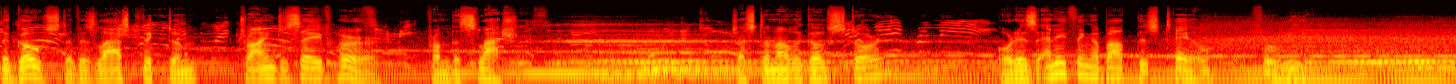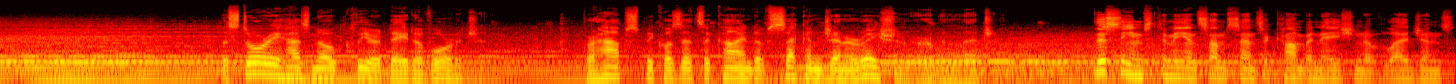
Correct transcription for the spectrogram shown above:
The ghost of his last victim trying to save her from the slasher. Just another ghost story? Or is anything about this tale for real? The story has no clear date of origin, perhaps because it's a kind of second generation urban legend. This seems to me, in some sense, a combination of legends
